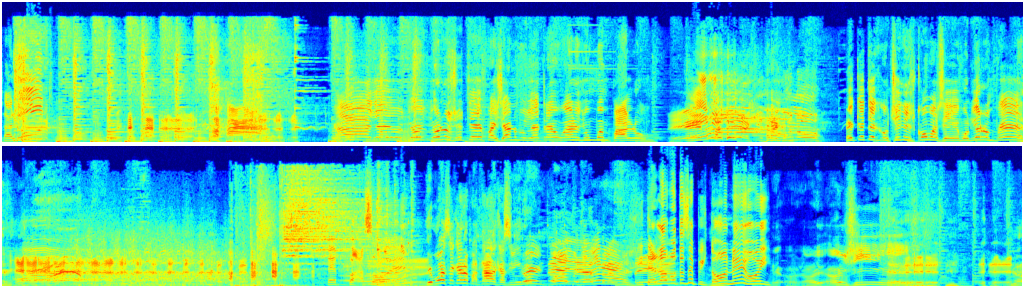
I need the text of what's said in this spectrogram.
¡Salud! Ya, yo, yo, yo no soy usted paisano, pues ya traigo ganas de un buen palo. ¡Eh! Aquí traigo uno. Es que este cochín escoba se volvió a romper. Te pasó, ¿eh? Te voy a sacar a patadas, Casimiro, ¿eh? No, pues de veras. Y traes las botas de pitón, ¿eh? Hoy. Hoy, hoy sí. eh. No,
